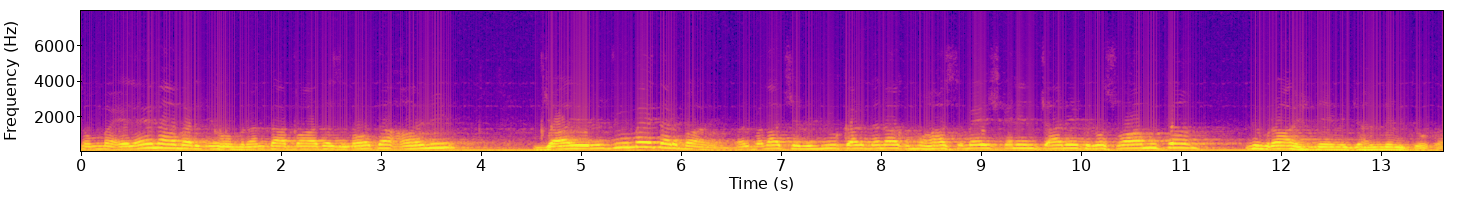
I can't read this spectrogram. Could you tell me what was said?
ثم الینا مرجہم رندہ بعد از موتا آنی جائی رجوع میں دربارے۔ بل پدا چھ رجوع کردنا کہ محاسبہ اش کنی چانے کہ رسوا متا نمراش دے میں جہنم توکا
